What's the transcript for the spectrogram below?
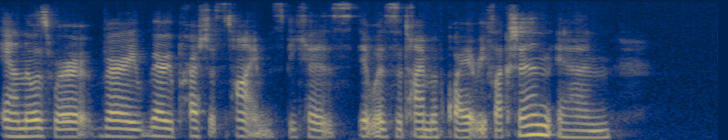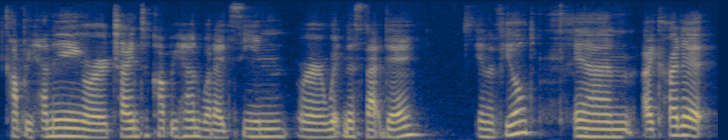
And those were very very precious times because it was a time of quiet reflection and comprehending or trying to comprehend what I'd seen or witnessed that day in the field. And I credit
